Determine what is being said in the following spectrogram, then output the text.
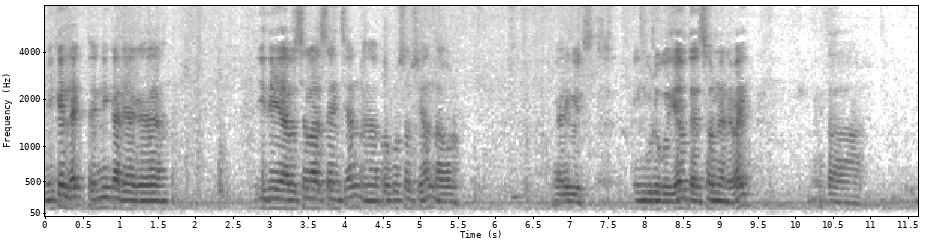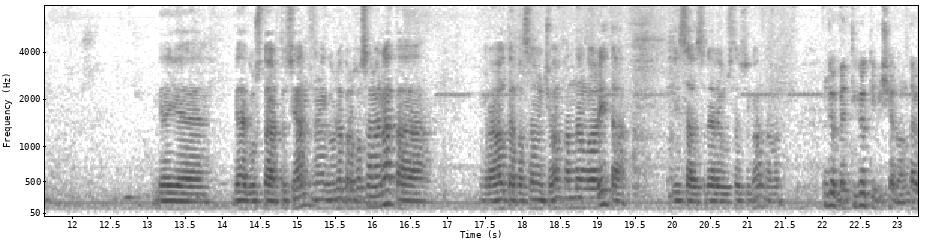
Mikelek, teknikariak eh, ideia bezala zaintzean, eh, proposauzean, da, bueno, gariko itz, inguruko diau, eta zaun ere bai, eta behai, eh, behar guztu hartu zian, eh, gure proposamena, eta grabauta pasaun txoan fandango hori, eta giza bezala ere guztu zikon, eta, bueno. Jo, betiko tipixkan aldau,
